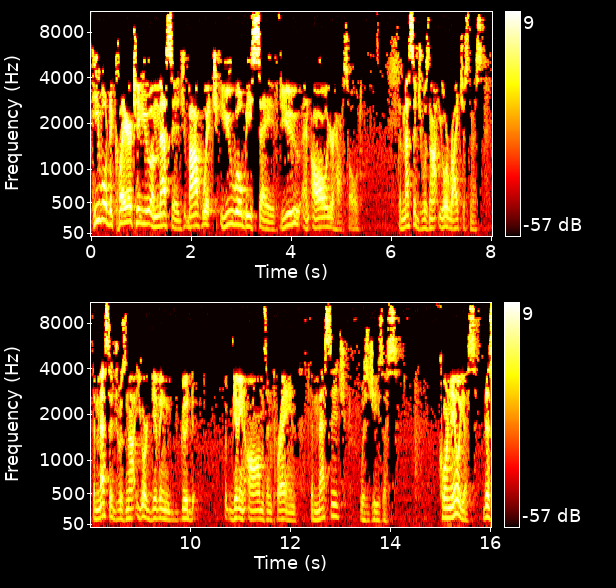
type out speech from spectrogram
He will declare to you a message by which you will be saved, you and all your household. The message was not your righteousness. The message was not your giving good, giving alms and praying. The message was Jesus. Cornelius, this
